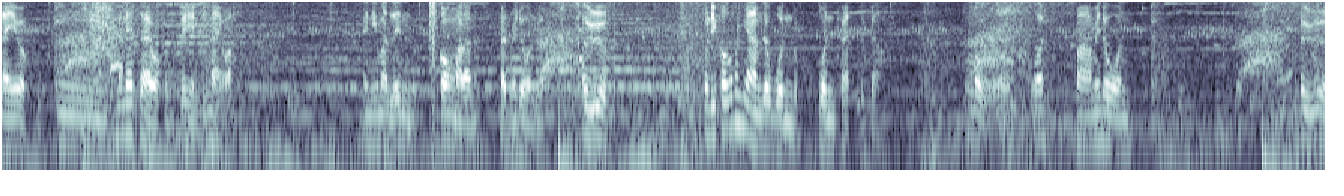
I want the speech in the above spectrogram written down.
ในแบบ อืมไม่แน่ใจว่าผมเคยเห็นที่ไหนวะไอ้นี้มาเล่นแบบกล้องมาแล้วนะแฟดไม่โดนด้วยเออวันนี้เขาก็พยายามจะวนแบบวนแฟดหรือเปล่าโหลโอ้ยปลาไม่โดน เออ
